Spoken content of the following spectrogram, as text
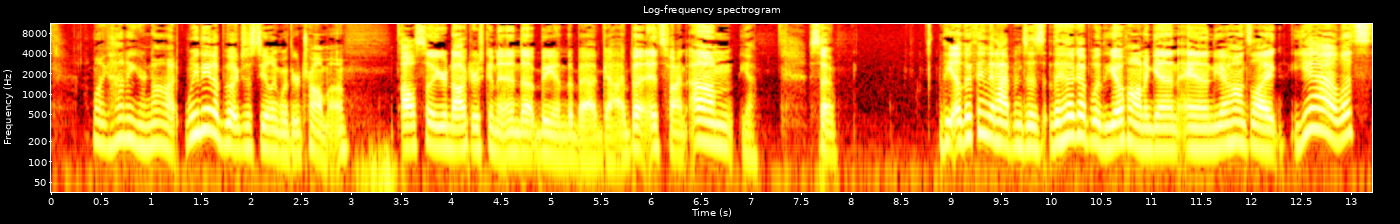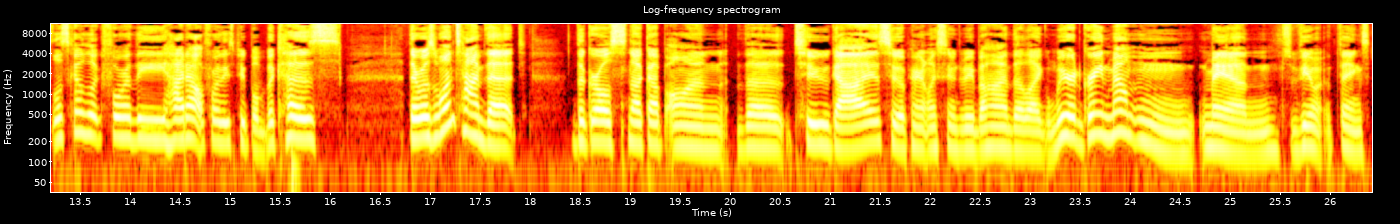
I'm like, honey, you're not. We need a book just dealing with your trauma. Also, your doctor's gonna end up being the bad guy, but it's fine. Um, yeah. So the other thing that happens is they hook up with Johan again, and Johan's like, Yeah, let's let's go look for the hideout for these people because there was one time that the girls snuck up on the two guys who apparently seemed to be behind the like weird green mountain man viewing things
